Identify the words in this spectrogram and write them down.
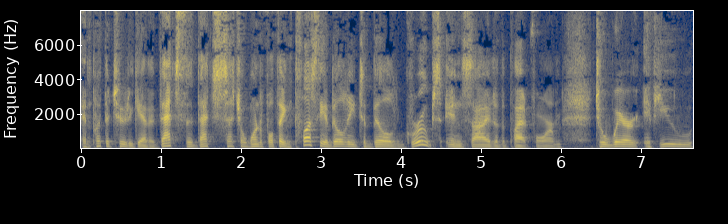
and put the two together. That's the, that's such a wonderful thing. Plus the ability to build groups inside of the platform to where if you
